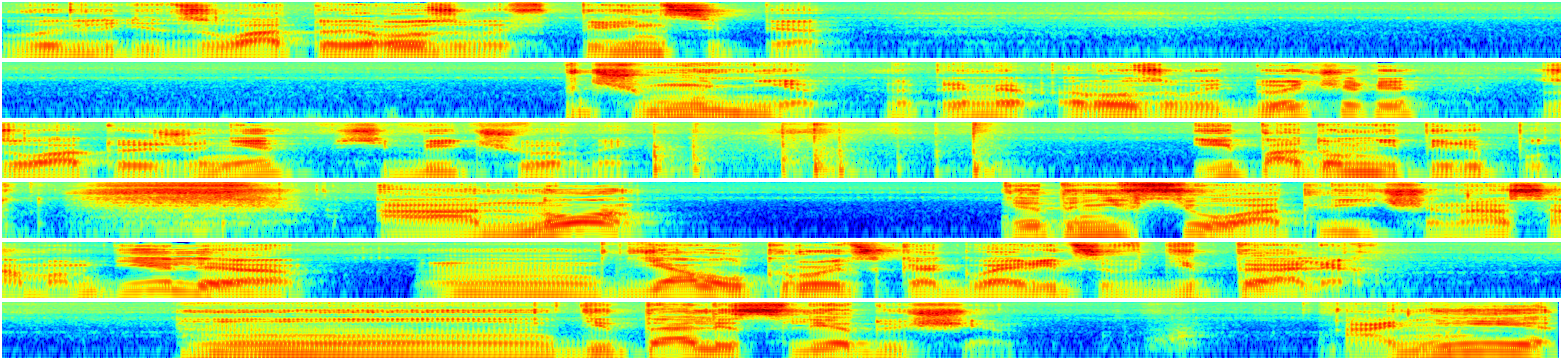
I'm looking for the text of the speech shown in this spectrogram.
выглядит золотой розовый. В принципе, почему нет? Например, розовой дочери, золотой жене, себе черный. И потом не перепутать. А, но это не все отличие на самом деле. Дьявол кроется, как говорится, в деталях. Детали следующие. Они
